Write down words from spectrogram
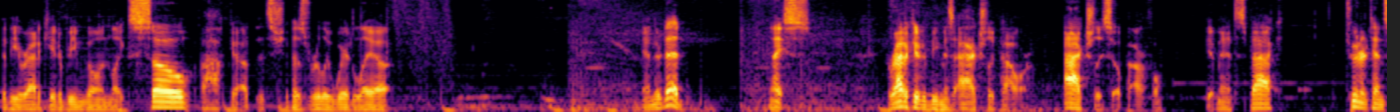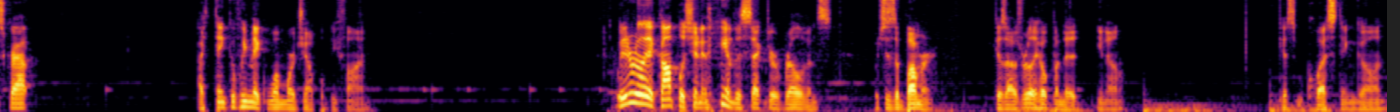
Get the Eradicator beam going like so. Oh god, this ship has really weird layout. And they're dead. Nice. Eradicator beam is actually power. Actually so powerful. Get Mantis back. 210 scrap. I think if we make one more jump, we'll be fine. We didn't really accomplish anything in this sector of relevance, which is a bummer. Because I was really hoping to, you know, get some questing going.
